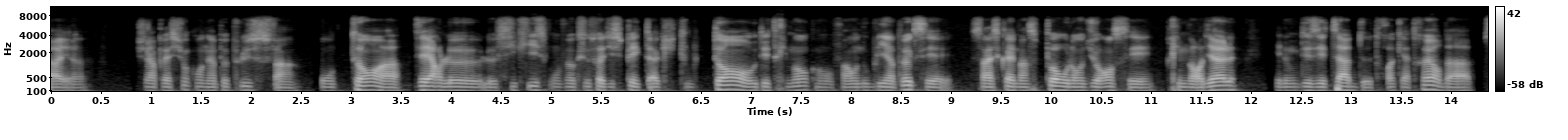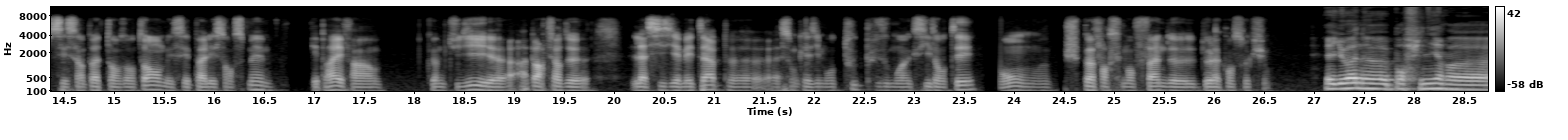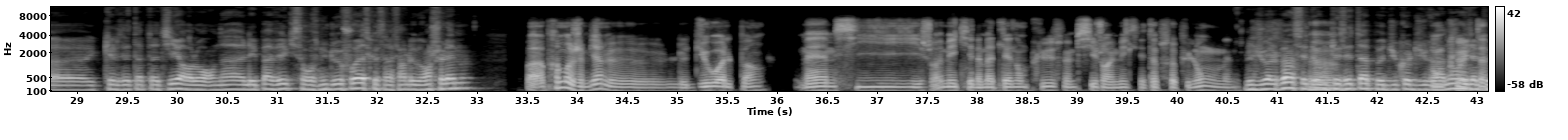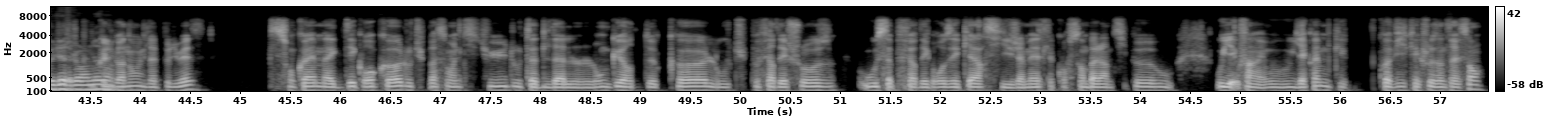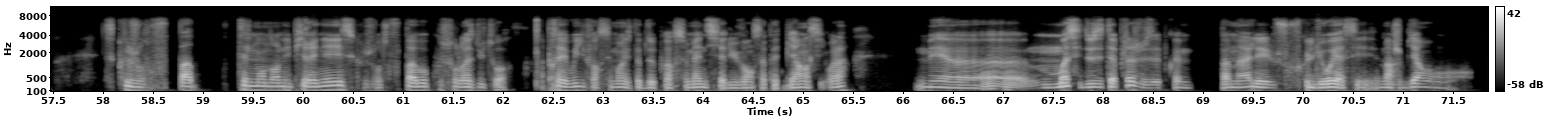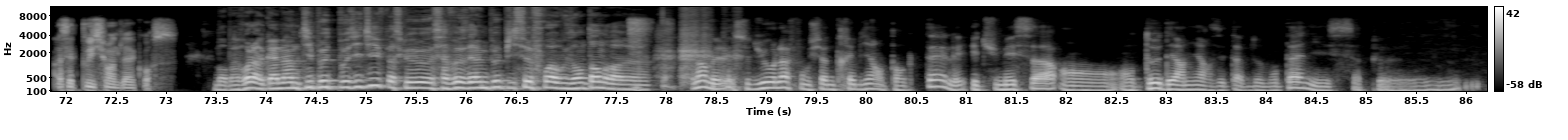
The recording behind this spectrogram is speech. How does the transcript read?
j'ai l'impression qu'on est un peu plus, enfin, on tend vers le, cyclisme, on veut que ce soit du spectacle tout le temps, au détriment, enfin, on oublie un peu que c'est, ça reste quand même un sport où l'endurance est primordiale Et donc des étapes de 3-4 heures, bah, c'est sympa de temps en temps, mais c'est pas l'essence même. Et pareil, enfin, comme tu dis, euh, à partir de la sixième étape, euh, elles sont quasiment toutes plus ou moins accidentées. Bon, je suis pas forcément fan de la construction. Et Johan, euh, pour finir, euh, quelles étapes t'attirent Alors, on a les pavés qui sont revenus deux fois. Est-ce que ça va faire le Grand Chelem? Bah, après, moi, j'aime bien le, le duo alpin, même si j'aurais aimé qu'il y ait la Madeleine en plus, même si j'aurais aimé que l'étape soit plus longue. même- Le duo alpin, c'est donc Euh, les étapes du col du Granon euh, et l'Alpe l'étape d'Huez le du lendemain. Granon et de l'Alpe d'Huez, qui sont quand même avec des gros cols où tu passes en altitude, où tu as de la longueur de col, où tu peux faire des choses, où ça peut faire des gros écarts si jamais la course s'emballe un petit peu, où où il y a, quand même quoi vivre quelque chose d'intéressant. Ce que je retrouve pas tellement dans les Pyrénées, ce que je retrouve pas beaucoup sur le reste du tour. Après, oui, forcément, les étapes de première semaine, s'il y a du vent, ça peut être bien, si, voilà. Mais euh, moi, ces deux étapes-là, je les aime quand même pas mal et je trouve que le duo est assez, marche bien en- à cette position de la course. Bon, ben voilà, quand même un petit peu de positif parce que ça faisait un peu pisse froid à vous entendre. euh. Non, mais ce duo-là fonctionne très bien en tant que tel, et, et tu mets ça en, en deux dernières étapes de montagne, et ça peut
